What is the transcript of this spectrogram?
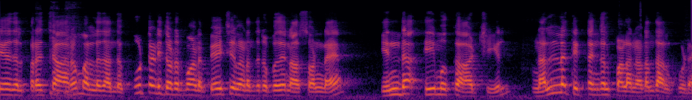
தேர்தல் பிரச்சாரம் அல்லது அந்த கூட்டணி தொடர்பான பேச்சு நடந்திருப்பதை நான் சொன்னேன். இந்த திமுக ஆட்சியில் நல்ல திட்டங்கள் பல நடந்தால் கூட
